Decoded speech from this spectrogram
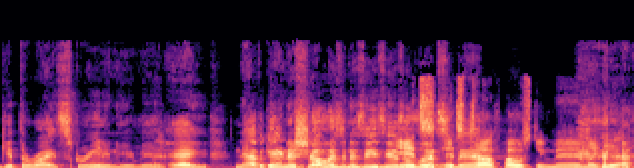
get the right screen in here, man. hey, navigating the show isn't as easy as it's, it looks, it's man. tough hosting, man. Like yeah,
